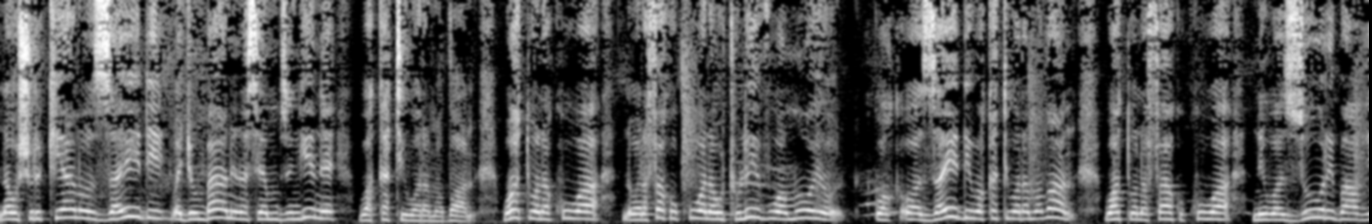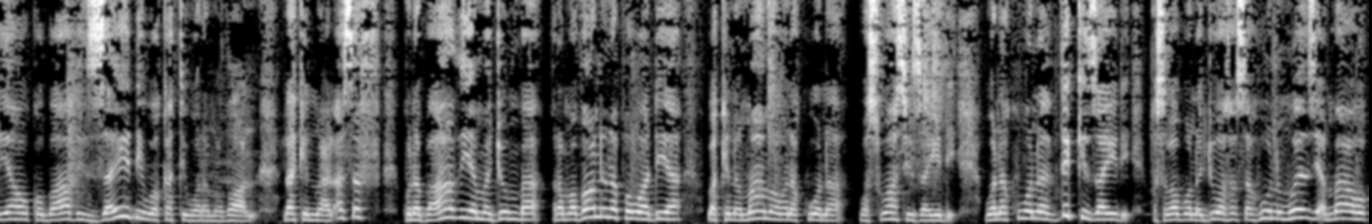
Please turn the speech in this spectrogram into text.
na ushirikiano zaidi majumbani na sehemu zingine wakati wa Ramadhan. Watu wanakuwa wanafaa kuwa na utulivu wa moyo wa, zaidi wakati wa Ramadhan. Watu wanafaa kukuwa ni wazuri baadhi yao kwa baadhi zaidi wakati wa Ramadhan. Lakini maalasaf kuna baadhi ya majumba Ramadhan inapowadia wakina mama wanakuwa na waswasi zaidi wanakuwa na dhiki zaidi kwa sababu wanajua sasa huu ni mwezi ambao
